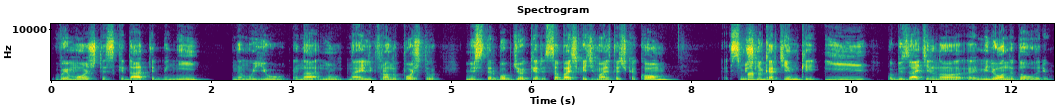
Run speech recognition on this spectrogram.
ви можете скидати мені на мою на, ну, на електронну пошту mrbobjoker.gmail.com смішні Ага. картинки і обов'язково е, мільйони доларів.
